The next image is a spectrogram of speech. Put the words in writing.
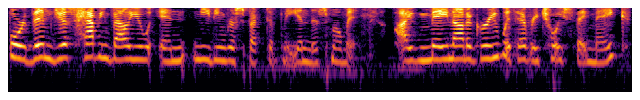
for them just having value and needing respect of me in this moment. I may not agree with every choice they make.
